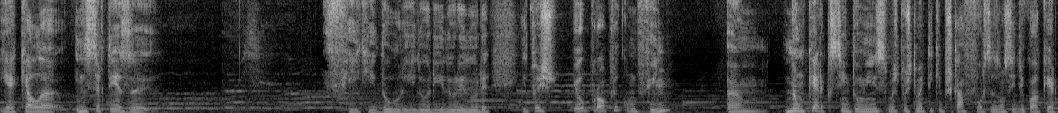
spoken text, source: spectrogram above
e aquela incerteza fica e dura e dura e dura e dura, e depois eu próprio, como filho, hum, não quero que sintam isso, mas depois também tenho que buscar forças a um sítio qualquer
